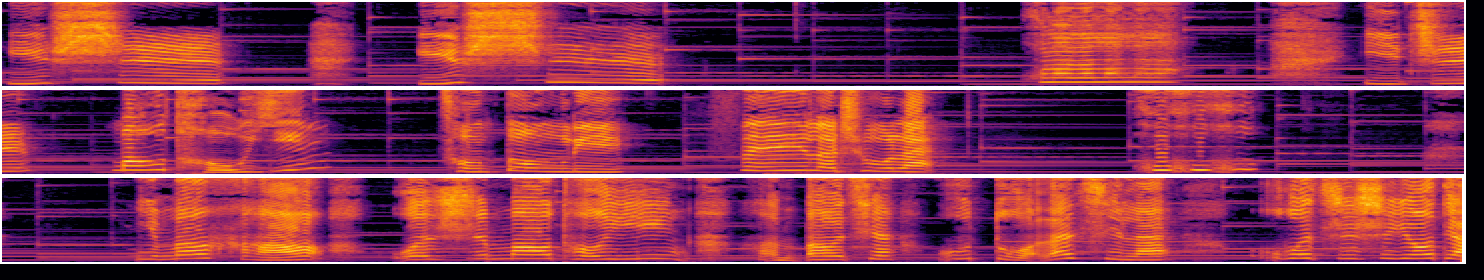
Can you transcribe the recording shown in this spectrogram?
于是，于是，呼啦啦啦啦啦，一只猫头鹰从洞里飞了出来。呼呼呼！你们好，我是猫头鹰。很抱歉，我躲了起来，我只是有点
